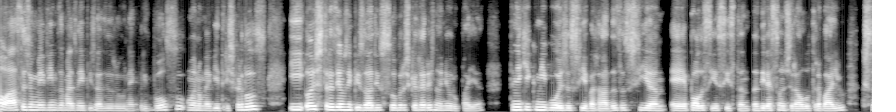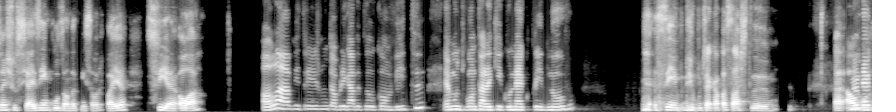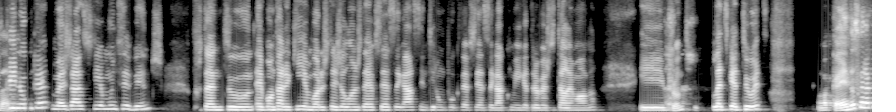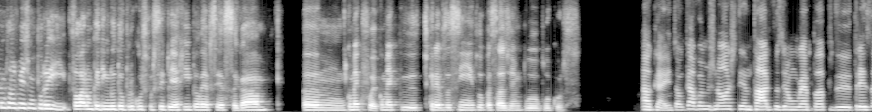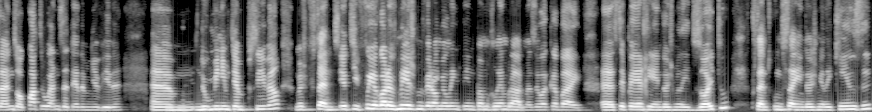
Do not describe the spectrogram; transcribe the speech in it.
Olá, sejam bem-vindos a mais um episódio do Necpri de Bolso. O meu nome é Beatriz Cardoso e hoje trazemos um episódio sobre as carreiras na União Europeia. Tenho aqui comigo hoje a Sofia Barradas. A Sofia é Policy Assistant na Direção-Geral do Trabalho, Questões Sociais e Inclusão da Comissão Europeia. Sofia, olá. Olá, Beatriz, muito obrigada pelo convite. É muito bom estar aqui com o Necpri de novo. Sim, já cá passaste há alguns não anos. nunca, mas já assisti a muitos eventos Portanto, é bom estar aqui, embora esteja longe da FCSH, sentir um pouco da FCSH comigo através do telemóvel. E pronto, let's get to it. Ok, então se calhar começamos mesmo por aí, falar um bocadinho do teu percurso por CPRI pela FCSH. Um, como é que foi? Como é que descreves assim a tua passagem pelo, pelo curso? Ok, então cá vamos nós tentar fazer um wrap-up de três anos ou quatro anos até da minha vida um, uhum. no mínimo tempo possível. Mas, portanto, eu tive, fui agora mesmo ver ao meu LinkedIn para me relembrar, mas eu acabei a CPR em 2018, portanto, comecei em 2015.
